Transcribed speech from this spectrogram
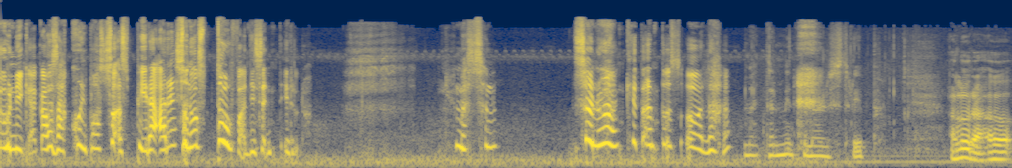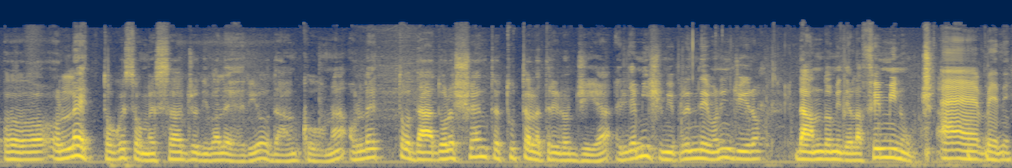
l'unica cosa a cui posso aspirare. Sono stufa di sentirlo. Ma sono, sono anche tanto sola. Ma è talmente Meryl Streep. Allora, eh, eh, ho letto, questo è un messaggio di Valerio da Ancona, ho letto da adolescente tutta la trilogia e gli amici mi prendevano in giro dandomi della femminuccia. Eh, vedi.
